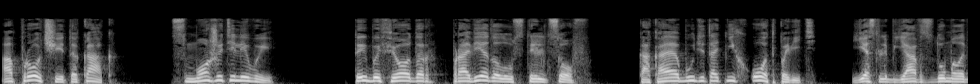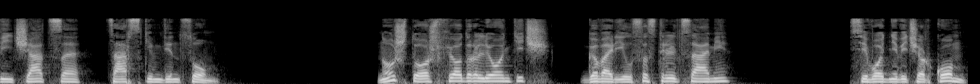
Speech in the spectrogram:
а прочие-то как? Сможете ли вы? Ты бы, Федор, проведал у стрельцов, какая будет от них отповедь, если б я вздумала венчаться царским венцом?» «Ну что ж, Федор Леонтич, говорил со стрельцами». Сегодня вечерком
